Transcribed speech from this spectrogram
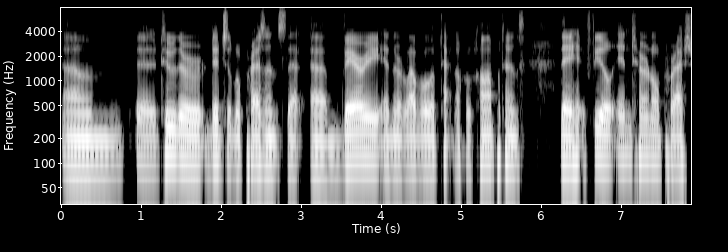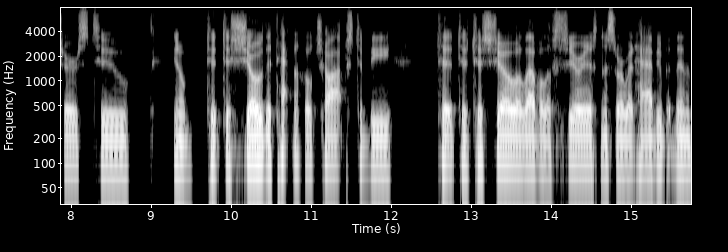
um, uh, to their digital presence that uh, vary in their level of technical competence. They feel internal pressures to you know to to show the technical chops to be to, to to show a level of seriousness or what have you but then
